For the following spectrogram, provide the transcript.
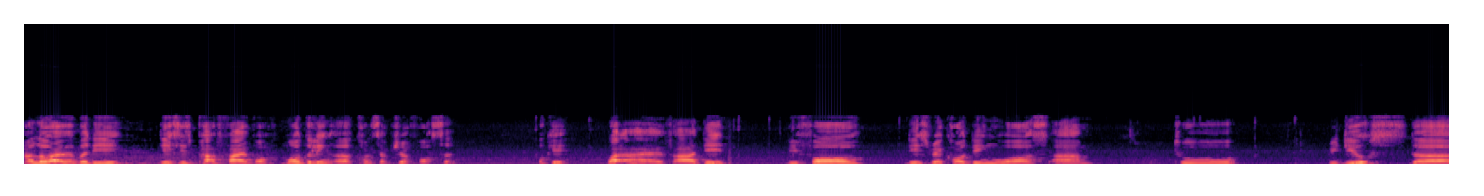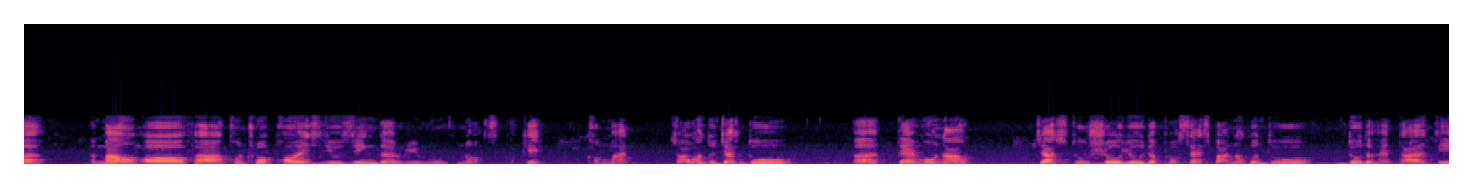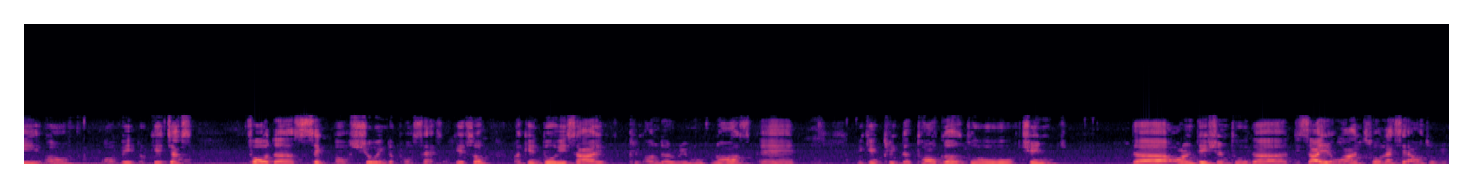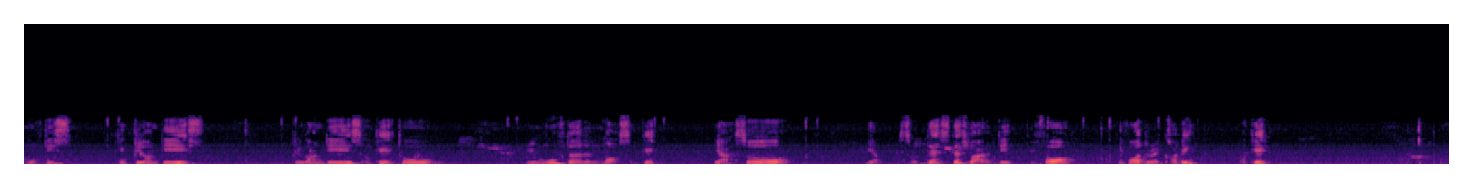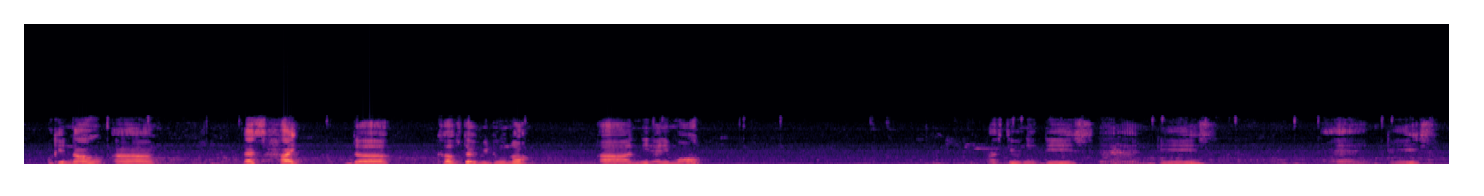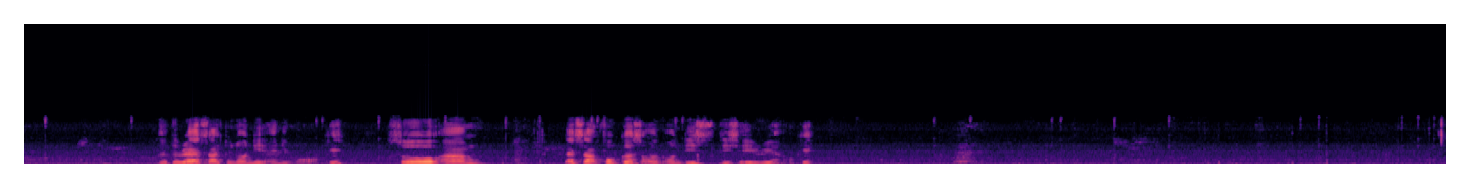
Hello everybody, this is part 5 of modeling a conceptual faucet. Okay, what I have uh, did before this recording was um, to reduce the amount of uh, control points using the remove nodes, okay, command. So I want to just do a demo now just to show you the process but I'm not going to do the entirety of, of it okay? Just for the sake of showing the process okay? So I can do is I click on the remove nodes and you can click the toggle to change the orientation to the desired one. So let's say I want to remove this. You can click on this click on this okay? To remove the, the nodes okay? Yeah so yeah so that's that's what I did before before the recording okay? Okay now um, let's hide the curves that we do not uh, need anymore. I still need this and this and this. Okay the rest I do not need anymore okay? So um, let's uh, focus on on this this area okay?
